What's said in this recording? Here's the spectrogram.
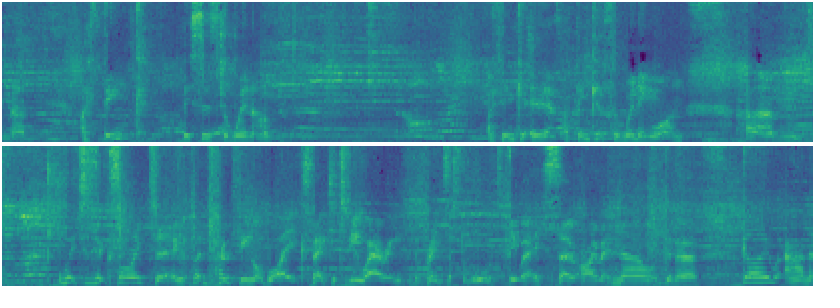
No. I think this is the winner. I think it is. I think it's the winning one, um, which is exciting, but totally not what I expected to be wearing for the Princess Awards. Anyway, so I'm now gonna go and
